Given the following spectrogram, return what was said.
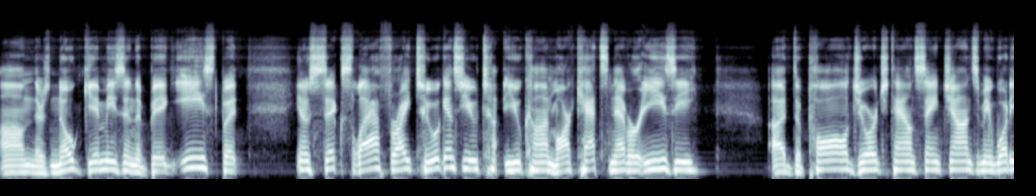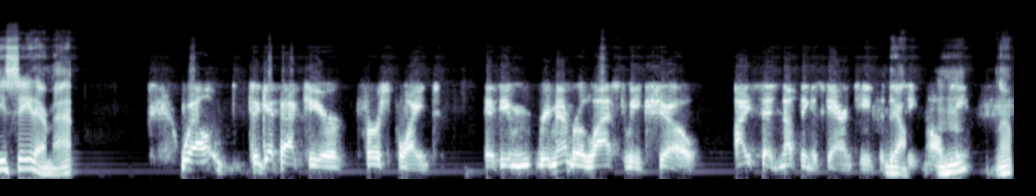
Um, there's no gimmies in the Big East, but you know, six left, right? Two against Utah, UConn. Marquette's never easy. Uh, DePaul, Georgetown, St. John's. I mean, what do you see there, Matt? Well, to get back to your first point, if you remember last week's show, I said nothing is guaranteed for the yeah. Seton Hall mm-hmm. team. Yep.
